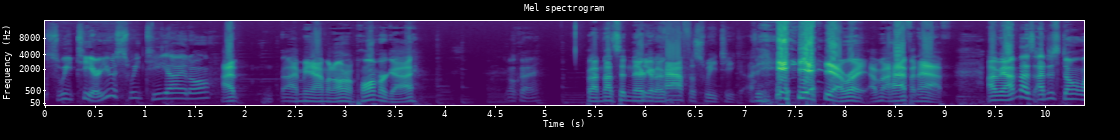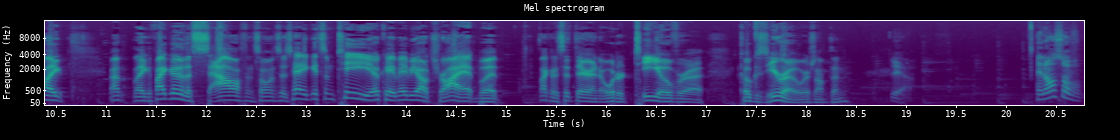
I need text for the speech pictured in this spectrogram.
sweet tea. Are you a sweet tea guy at all? I I mean I'm an Arnold Palmer guy Okay. but I'm not sitting there So you're gonna half a sweet tea guy. yeah, yeah, right. I'm a half and half. I mean, I'm not. I just don't like. I'm like if I go to the South and someone says, "Hey, get some tea," okay, maybe I'll try it, but I'm not gonna sit there and order tea over a Coke Zero or something. yeah. And also,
